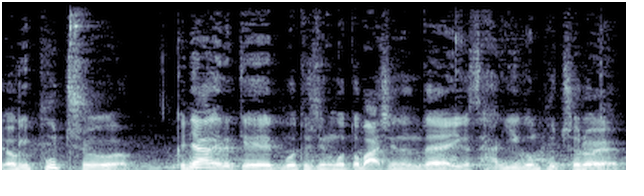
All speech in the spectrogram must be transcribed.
여기 부추. 그냥 이렇게 뭐 드시는 것도 맛있는데 이거 싹 익은 부추를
